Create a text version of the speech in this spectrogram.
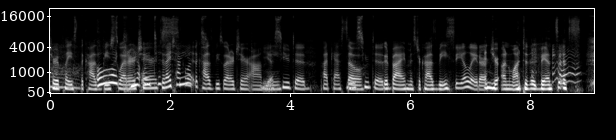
to replace the Cosby Oh, sweater chair. Did I talk see about the. Cosby sweater chair on yes, the you did. podcast? So yes, you did. goodbye, Mr. Cosby, See you later. and your unwanted advances.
